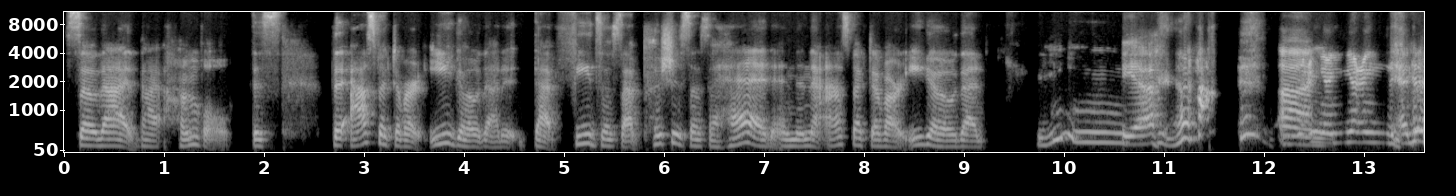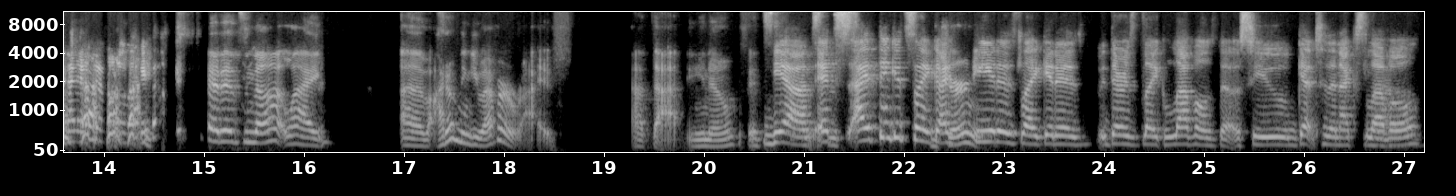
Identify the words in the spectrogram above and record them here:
so that that humble this the aspect of our ego that it that feeds us that pushes us ahead and then the aspect of our ego that yeah um, and, it's not like um, I don't think you ever arrive at that you know it's yeah it's, it's i think it's like journey. i see it as like it is there's like levels though so you get to the next level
